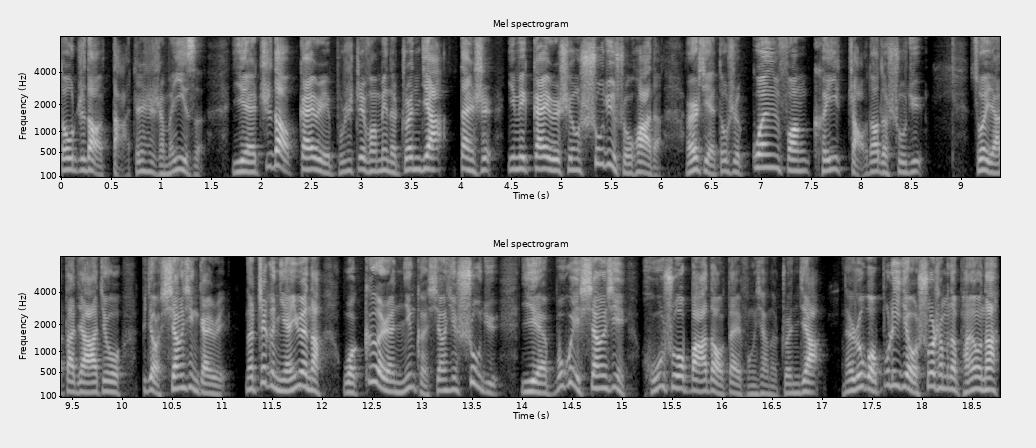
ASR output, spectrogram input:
都知道打针是什么意思，也知道 Gary 不是这方面的专家，但是因为 Gary 是用数据说话的，而且都是官方可以找到的数据，所以啊，大家就比较相信 Gary。那这个年月呢，我个人宁可相信数据，也不会相信胡说八道带风向的专家。那如果不理解我说什么的朋友呢，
